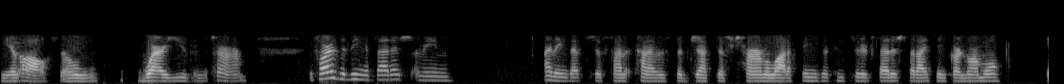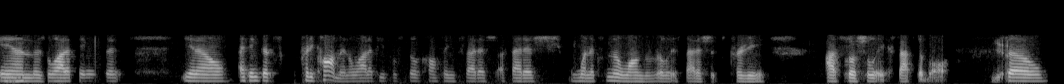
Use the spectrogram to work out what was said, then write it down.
me at all. So why are you using the term? As far as it being a fetish, I mean, I think that's just kind of kind of a subjective term. A lot of things are considered fetish that I think are normal, and there's a lot of things that, you know, I think that's pretty common. A lot of people still call things fetish a fetish when it's no longer really a fetish. It's pretty uh, socially acceptable. Yeah. So,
